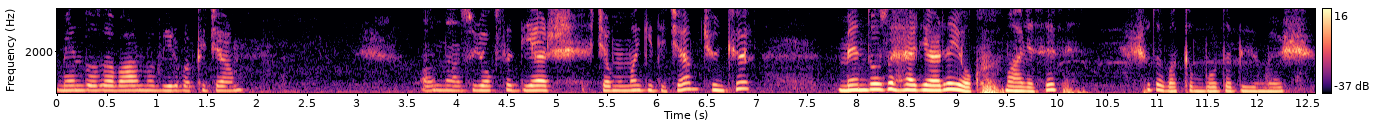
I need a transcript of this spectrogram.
Mendoza var mı bir bakacağım. Ondan sonra yoksa diğer camıma gideceğim. Çünkü Mendoza her yerde yok maalesef. Şu da bakın burada büyümüş.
